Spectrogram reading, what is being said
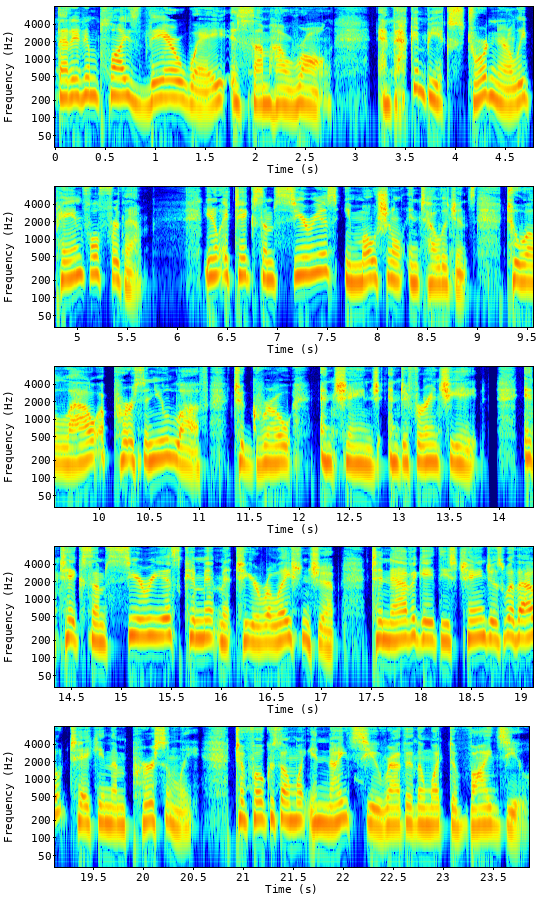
that it implies their way is somehow wrong, and that can be extraordinarily painful for them. You know, it takes some serious emotional intelligence to allow a person you love to grow and change and differentiate. It takes some serious commitment to your relationship to navigate these changes without taking them personally, to focus on what unites you rather than what divides you,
